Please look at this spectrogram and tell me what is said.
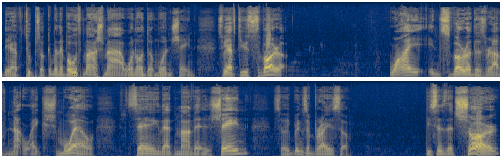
they have two psukim, and they're both mashma, one odom, one shane. So we have to use svara. Why in svara does Rav not like Shmuel saying that mave is shane? So he brings a brisa. He says that shor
